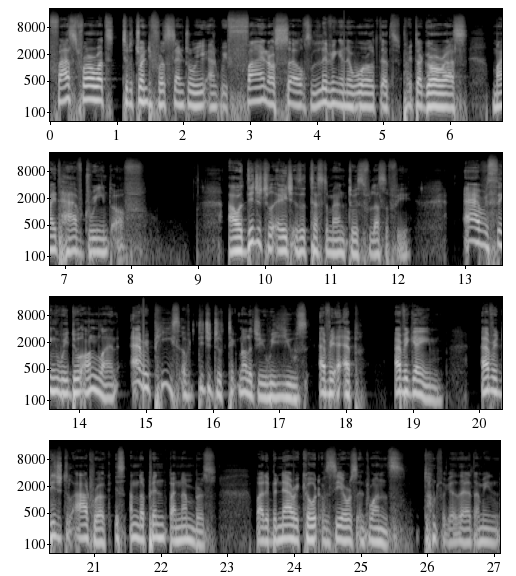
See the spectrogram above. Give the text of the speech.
Fast forward to the 21st century, and we find ourselves living in a world that Pythagoras might have dreamed of. Our digital age is a testament to his philosophy everything we do online, every piece of digital technology we use, every app, every game, every digital artwork is underpinned by numbers, by the binary code of zeros and ones. Don't forget that. I mean,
